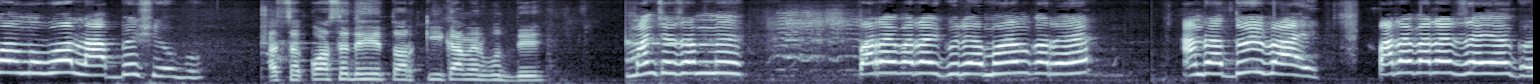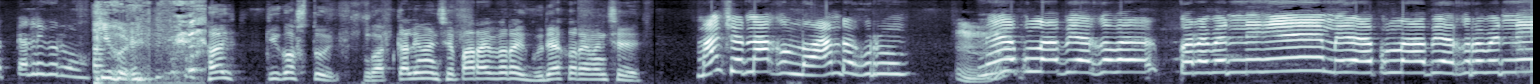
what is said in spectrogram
কম হব লাভ বেশি হব। আচ্ছা কষে দেখি তোর কি কামের বুদ্ধি? মানুষের সামনে পাড়ায় পাড়ায় ঘুরে ময়ল করে। আমরা দুই ভাই পাড়ায় পাড়ায় যাই ঘরটালি করুম। হাই কি কস তুই? গতকালি মানছে পাড়ায় পাড়ায় ঘুরিয়া করে মানছে। মানুষের না করল আমরা করুম। মেয়ে পোলা বিয়া করবে- করাবেন নি মেয়ে পোলা বিয়া করবেন নি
